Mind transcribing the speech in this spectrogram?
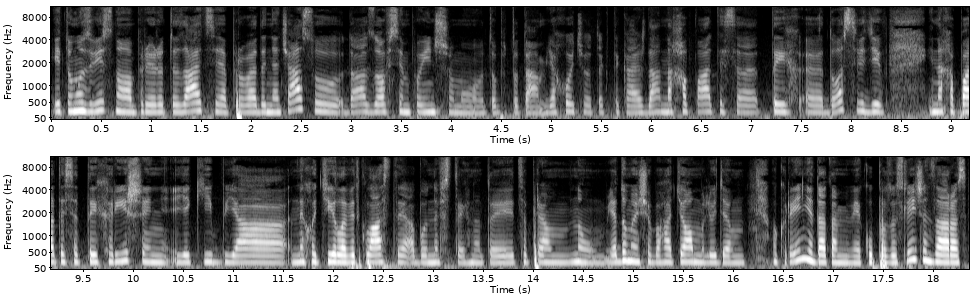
І тому, звісно, пріоритизація проведення часу да, зовсім по-іншому. Тобто, там я хочу, так ти кажеш, да, нахапатися тих е, досвідів і нахапатися тих рішень, які б я не хотіла відкласти або не встигнути. І це прям, ну я думаю, що багатьом людям в Україні, да, там є купа досліджень зараз,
